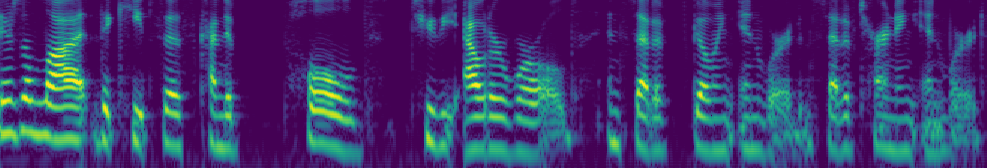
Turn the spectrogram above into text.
There's a lot that keeps us kind of pulled to the outer world instead of going inward, instead of turning inward.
